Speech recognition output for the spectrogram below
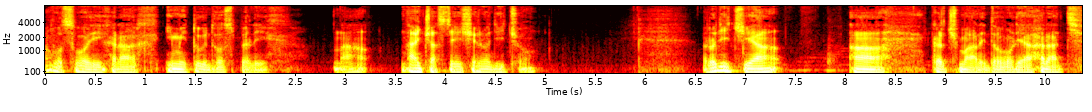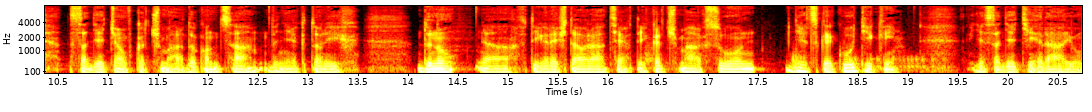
vo svojich hrách imitujú dospelých, na najčastejšie rodičov. Rodičia a krčmári dovolia hrať sa deťom v krčmách, dokonca v niektorých dnu v tých reštauráciách, v tých krčmách sú detské kútiky, kde sa deti hrajú.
